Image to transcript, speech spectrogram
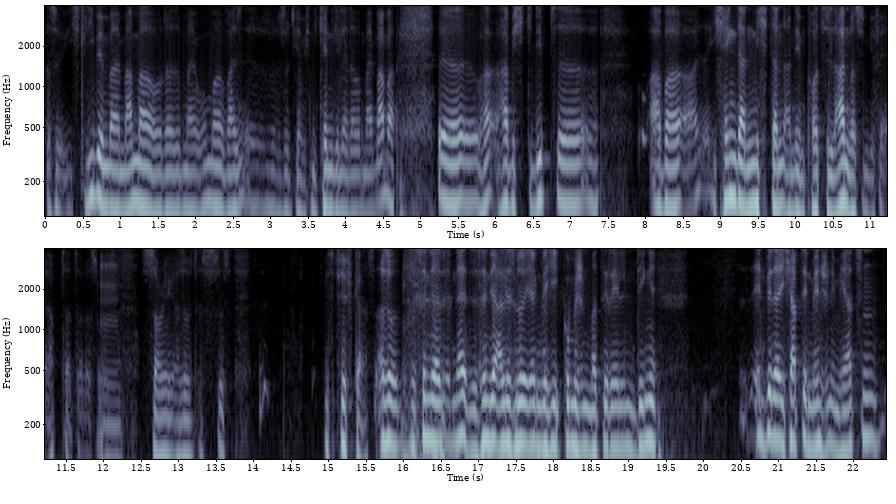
Also ich liebe meine Mama oder meine Oma, weiß, also die habe ich nie kennengelernt, aber meine Mama äh, ha- habe ich geliebt. Äh, aber ich hänge dann nicht dann an dem Porzellan, was sie mir vererbt hat oder so. Mhm. Sorry, also das ist, ist Pfiffgas. Also das sind ja, ne, das sind ja alles nur irgendwelche komischen materiellen Dinge. Entweder ich habe den Menschen im Herzen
